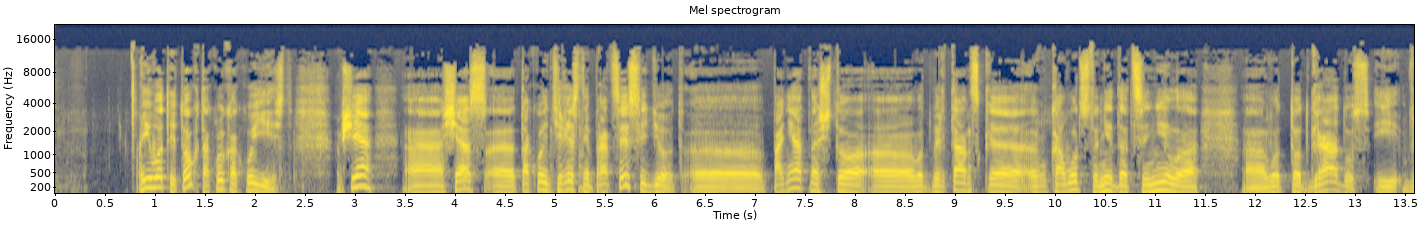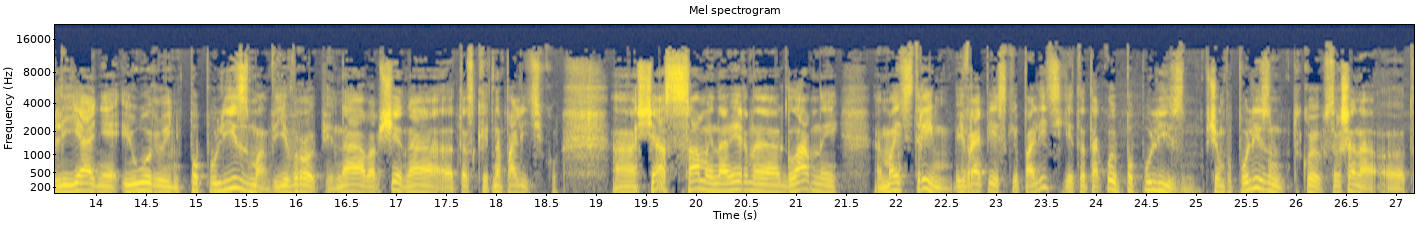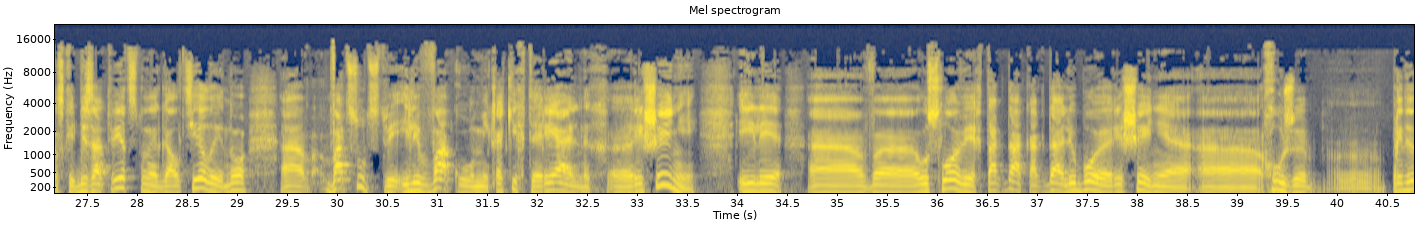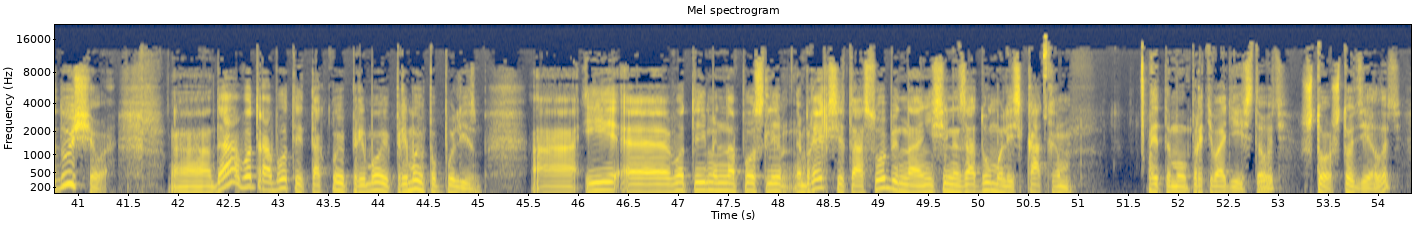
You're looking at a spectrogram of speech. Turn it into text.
И вот итог такой, какой есть. Вообще сейчас э, э, такой интересный процесс идет. Э, понятно, что вот британское руководство недооценило вот тот градус и влияние и уровень популизма в Европе на вообще на, так сказать, на политику. Сейчас самый, наверное, главный мейнстрим европейской политики это такой популизм. Причем популизм такой совершенно, так сказать, безответственный, галтелый, но в отсутствии или в вакууме каких-то реальных э, решений, или э, в условиях тогда, когда любое решение э, хуже предыдущего, да, вот работает такой прямой, прямой популизм. И вот именно после Брексита особенно они сильно задумались, как им этому противодействовать, что, что делать.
